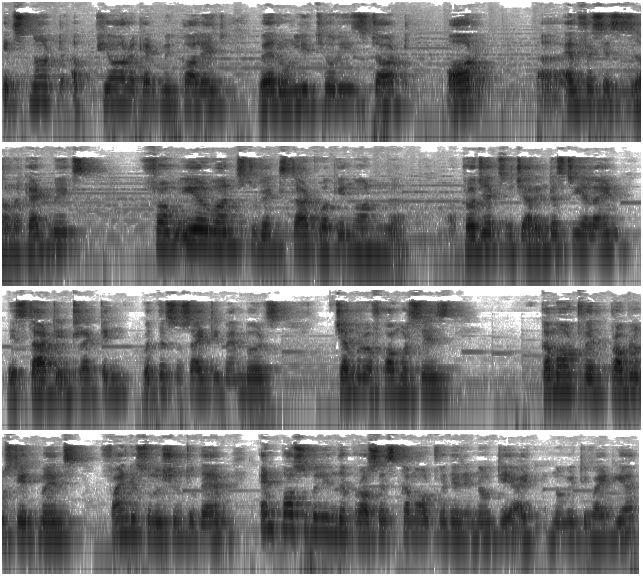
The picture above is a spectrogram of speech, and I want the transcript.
It's not a pure academic college where only theory is taught or uh, emphasis is on academics from year one students start working on uh, projects which are industry aligned they start interacting with the society members chamber of commerces come out with problem statements find a solution to them, and possibly in the process come out with an innovative idea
